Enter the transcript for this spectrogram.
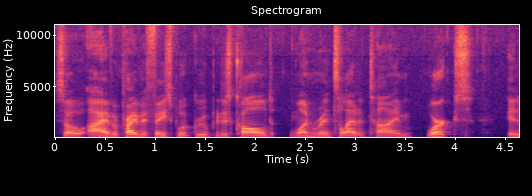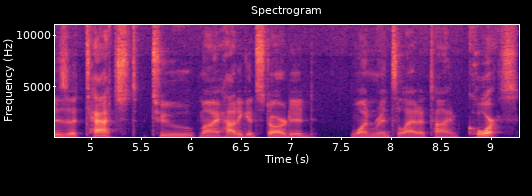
So I have a private Facebook group. It is called One Rental at a Time Works. It is attached to my How to Get Started One Rental at a Time course.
